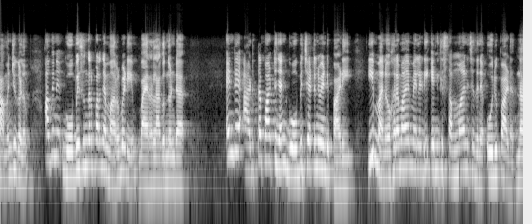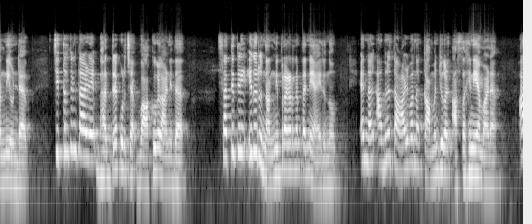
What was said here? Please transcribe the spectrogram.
കമന്റുകളും അതിന് ഗോപി സുന്ദർ പറഞ്ഞ മറുപടിയും വൈറലാകുന്നുണ്ട്. എന്റെ അടുത്ത പാട്ട് ഞാൻ ഗോപിച്ചേട്ടന് വേണ്ടി പാടി. ഈ മനോഹരമായ മെലഡി എനിക്ക് സമ്മാനിച്ചതിന് ഒരുപാട് നന്ദിയുണ്ട്. ചിത്രത്തിന് താഴെ ഭദ്ര കുറിച്ച വാക്കുകളാണിത്. സത്യത്തിൽ ഇതൊരു നന്ദി പ്രകടനം തന്നെയായിരുന്നു. എന്നാൽ അതിന് താഴെ വന്ന കമന്റുകൾ അസഹനീയമാണ്. ആ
